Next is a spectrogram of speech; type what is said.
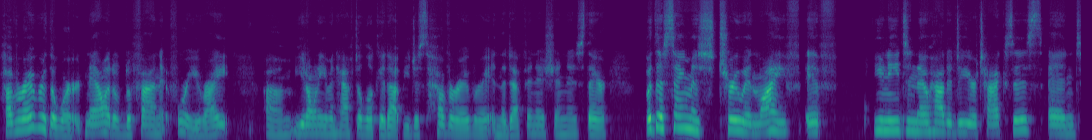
hover over the word. Now it'll define it for you, right? Um, you don't even have to look it up. You just hover over it and the definition is there. But the same is true in life. If you need to know how to do your taxes and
